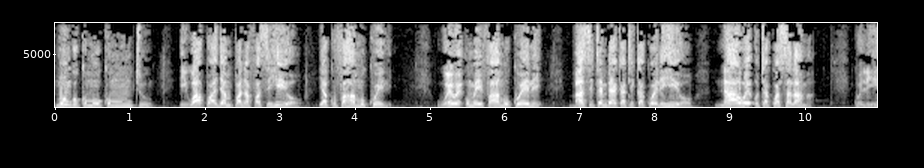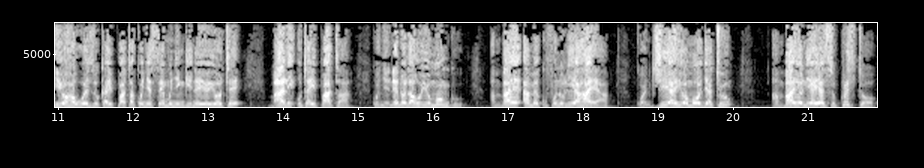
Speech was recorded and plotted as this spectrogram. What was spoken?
mungu kumhukumu mtu iwapo hajampa nafasi hiyo ya kufahamu kweli. Wewe umeifahamu kweli basi tembea katika kweli hiyo nawe utakuwa salama. Kweli hiyo hauwezi ukaipata kwenye sehemu nyingine yoyote bali utaipata kwenye neno la huyu mungu ambaye amekufunulia haya kwa njia hiyo moja tu ambayo ni ya yesu kristo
